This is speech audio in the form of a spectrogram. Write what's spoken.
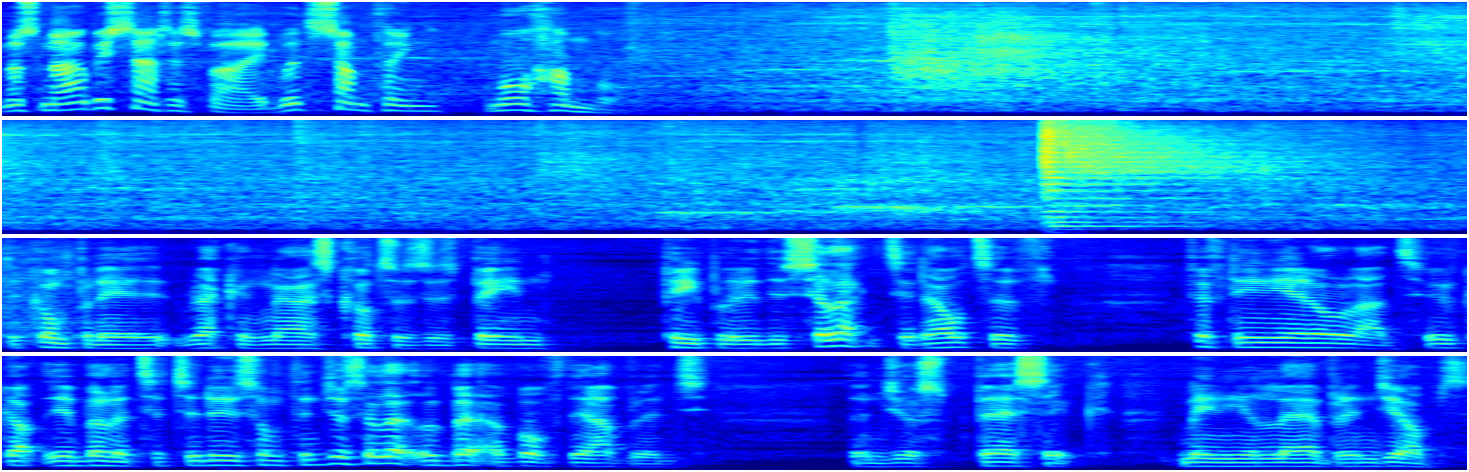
must now be satisfied with something more humble. the company recognised cutters as being people who they selected out of 15-year-old lads who've got the ability to do something just a little bit above the average than just basic menial labouring jobs.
